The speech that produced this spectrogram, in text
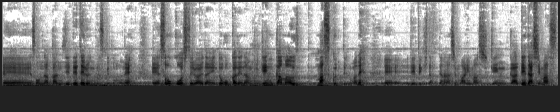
えー、そんな感じで出てるんですけどもね、えー、そうこうしてる間にどこかでなんか原価マウマスクっていうのがね、えー、出てきたって話もありますし、原価で出します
